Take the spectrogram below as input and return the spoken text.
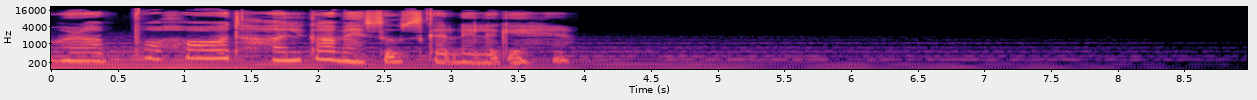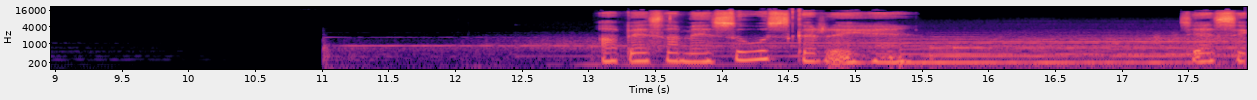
और आप बहुत हल्का महसूस करने लगे हैं। आप ऐसा महसूस कर रहे हैं। जैसे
